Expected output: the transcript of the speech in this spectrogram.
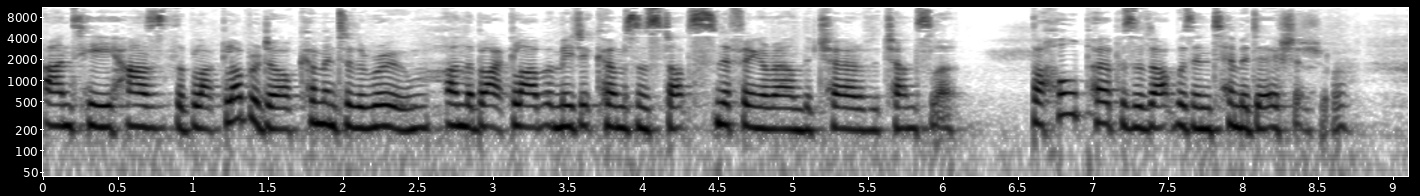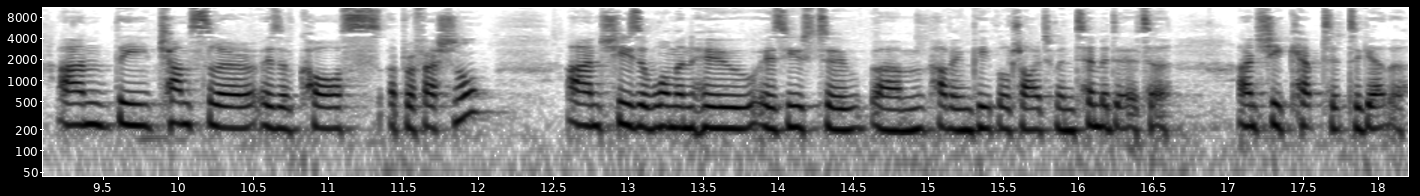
and he has the black Labrador come into the room, and the black lab immediately comes and starts sniffing around the chair of the Chancellor. The whole purpose of that was intimidation. Sure. And the Chancellor is, of course, a professional, and she's a woman who is used to um, having people try to intimidate her, and she kept it together.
